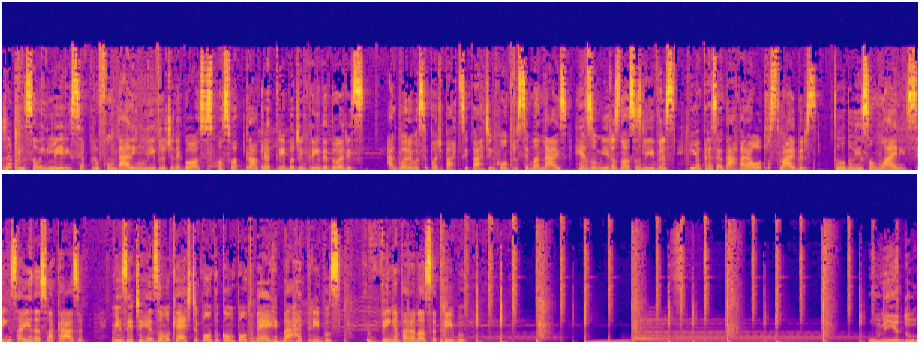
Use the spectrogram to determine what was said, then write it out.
Já pensou em ler e se aprofundar em um livro de negócios com a sua própria tribo de empreendedores? Agora você pode participar de encontros semanais, resumir os nossos livros e apresentar para outros Tribers. Tudo isso online, sem sair da sua casa. Visite resumocast.com.br barra tribos e venha para a nossa tribo. O medo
